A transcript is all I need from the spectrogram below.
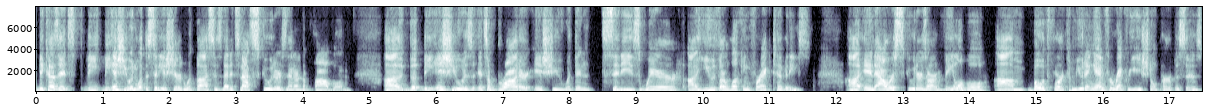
because it's the the issue and what the city has shared with us is that it's not scooters that are the problem. Uh, the the issue is it's a broader issue within cities where uh, youth are looking for activities. Uh, and our scooters are available um, both for commuting and for recreational purposes.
